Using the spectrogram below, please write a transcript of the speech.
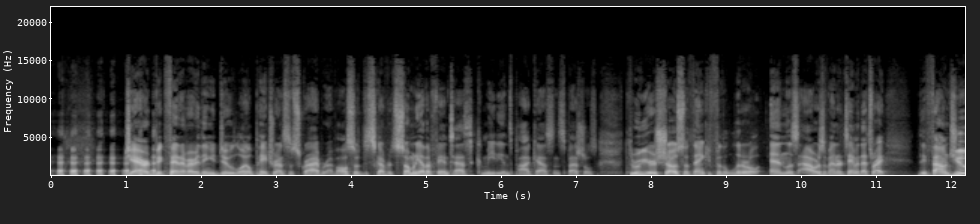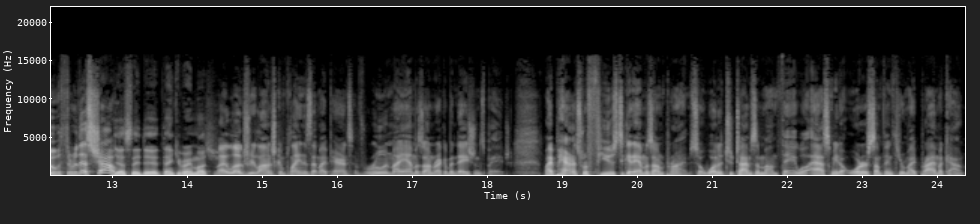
Jared, big fan of everything you do, loyal Patreon subscriber. I've also discovered so many other fantastic comedians, podcasts, and specials through your show. So thank you for the literal endless hours of entertainment. That's right. They found you through this show. Yes, they did. Thank you very much. My luxury lounge complaint is that my parents have ruined my Amazon recommendations page. My parents refuse to get Amazon Prime, so one or two times a month they will ask me to order something through my Prime account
